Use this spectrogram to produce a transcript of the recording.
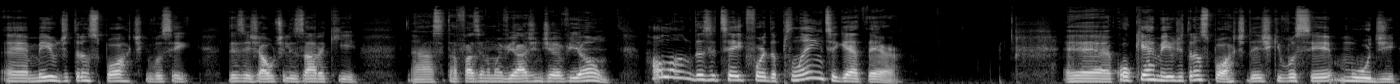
é, meio de transporte que você desejar utilizar aqui. Ah, você está fazendo uma viagem de avião. How long does it take for the plane to get there? É, qualquer meio de transporte, desde que você mude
